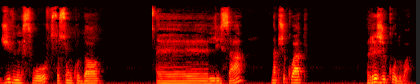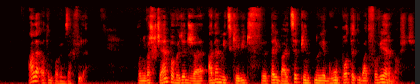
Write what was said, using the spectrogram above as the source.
dziwnych słów w stosunku do e, lisa, na przykład ryży kudła, ale o tym powiem za chwilę. Ponieważ chciałem powiedzieć, że Adam Mickiewicz w tej bajce piętnuje głupotę i łatwowierność.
